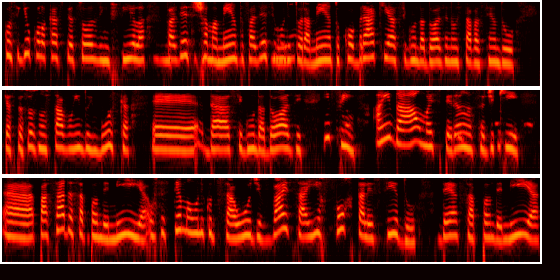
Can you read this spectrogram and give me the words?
conseguiu colocar as pessoas em fila, uhum. fazer esse chamamento, fazer esse uhum. monitoramento, cobrar que a segunda dose não estava sendo que as pessoas não estavam indo em busca é, da segunda dose. Enfim, ainda há uma esperança de que, ah, passada essa pandemia, o Sistema Único de Saúde vai sair fortalecido dessa pandemia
